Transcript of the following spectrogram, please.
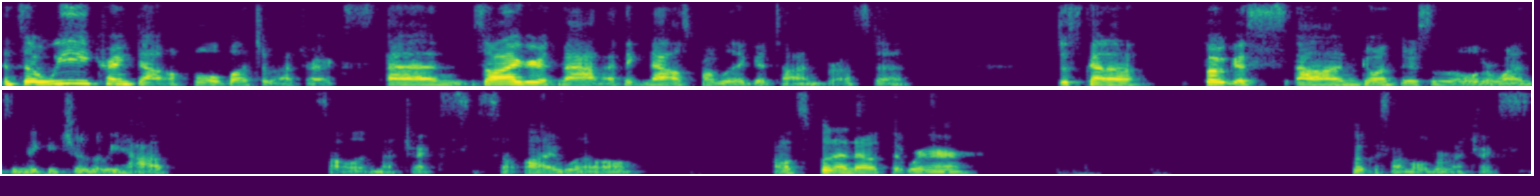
And so we cranked out a whole bunch of metrics. And so I agree with Matt. I think now is probably a good time for us to just kind of focus on going through some of the older ones and making sure that we have solid metrics. So I will, I'll just put a note that we're focused on older metrics.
